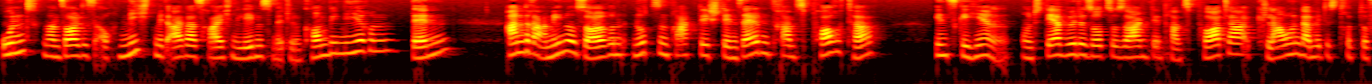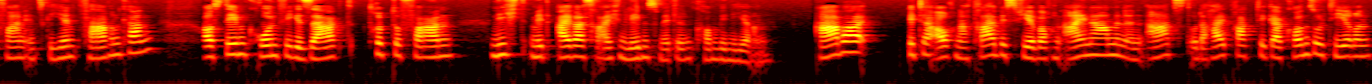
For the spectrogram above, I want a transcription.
und man sollte es auch nicht mit eiweißreichen Lebensmitteln kombinieren, denn andere Aminosäuren nutzen praktisch denselben Transporter ins Gehirn und der würde sozusagen den Transporter klauen, damit das Tryptophan ins Gehirn fahren kann. Aus dem Grund, wie gesagt, Tryptophan nicht mit eiweißreichen Lebensmitteln kombinieren. Aber bitte auch nach drei bis vier Wochen Einnahmen einen Arzt oder Heilpraktiker konsultieren,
